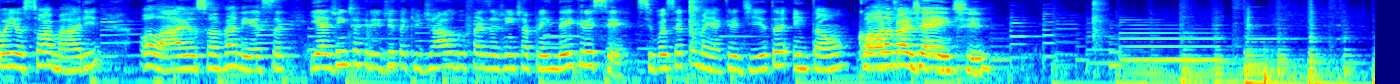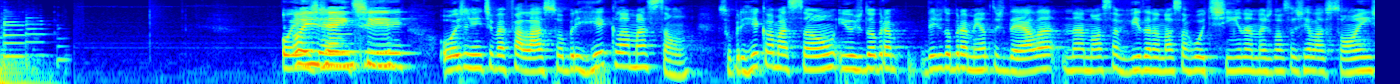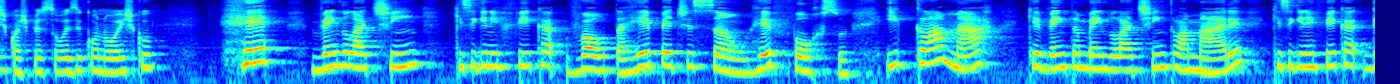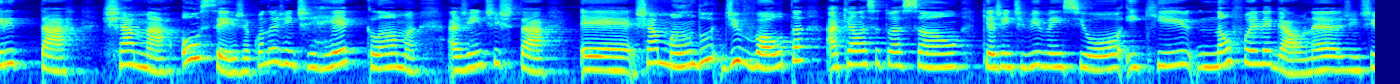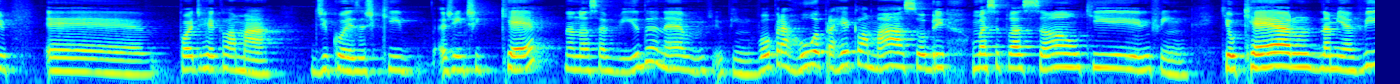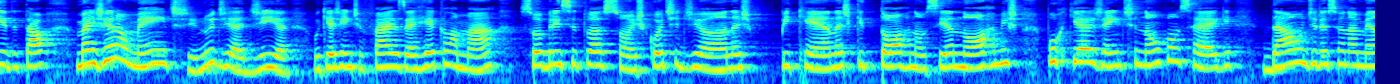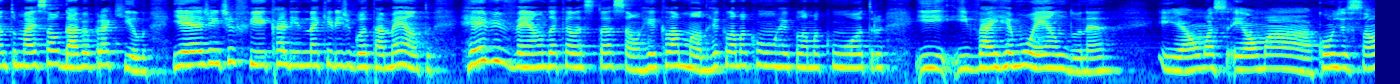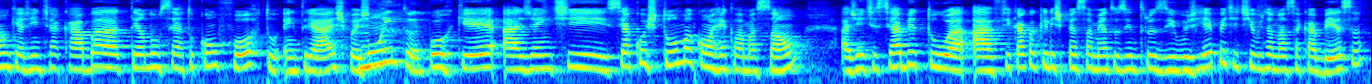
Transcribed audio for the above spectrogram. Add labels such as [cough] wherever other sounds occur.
Oi, eu sou a Mari. Olá, eu sou a Vanessa e a gente acredita que o diálogo faz a gente aprender e crescer. Se você também acredita, então cola, cola com a gente. gente. Oi, Oi gente. gente! Hoje a gente vai falar sobre reclamação. Sobre reclamação e os dobra... desdobramentos dela na nossa vida, na nossa rotina, nas nossas relações com as pessoas e conosco. Re vem do latim que significa volta, repetição, reforço. E clamar, que vem também do latim clamare, que significa gritar, chamar. Ou seja, quando a gente reclama, a gente está é, chamando de volta aquela situação que a gente vivenciou e que não foi legal, né? A gente é, pode reclamar de coisas que a gente quer na nossa vida, né? Enfim, vou pra rua para reclamar sobre uma situação que, enfim, que eu quero na minha vida e tal, mas geralmente no dia a dia o que a gente faz é reclamar sobre situações cotidianas pequenas que tornam-se enormes porque a gente não consegue dar um direcionamento mais saudável para aquilo. E aí a gente fica ali naquele esgotamento, revivendo aquela situação, reclamando, reclama com um, reclama com o outro e, e vai remoendo, né? E é uma, é uma condição que a gente acaba tendo um certo conforto, entre aspas. Muito. Porque a gente se acostuma com a reclamação a gente se habitua a ficar com aqueles pensamentos intrusivos repetitivos na nossa cabeça,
